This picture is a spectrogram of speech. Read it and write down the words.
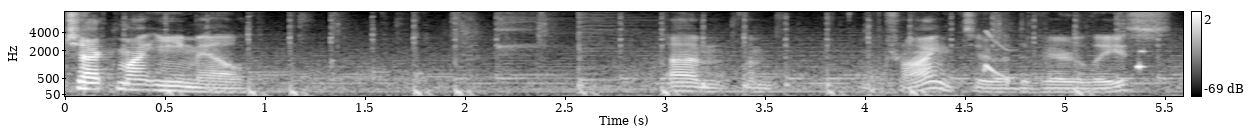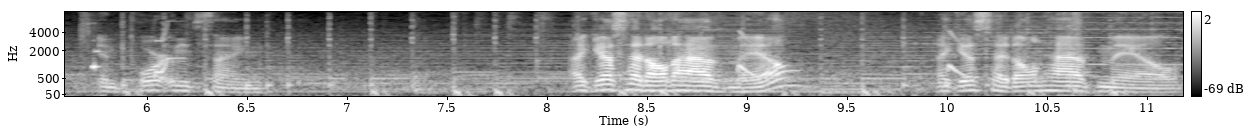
check my email. Um, I'm, I'm trying to at the very least. Important thing. I guess I don't have mail. I guess I don't have mail.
